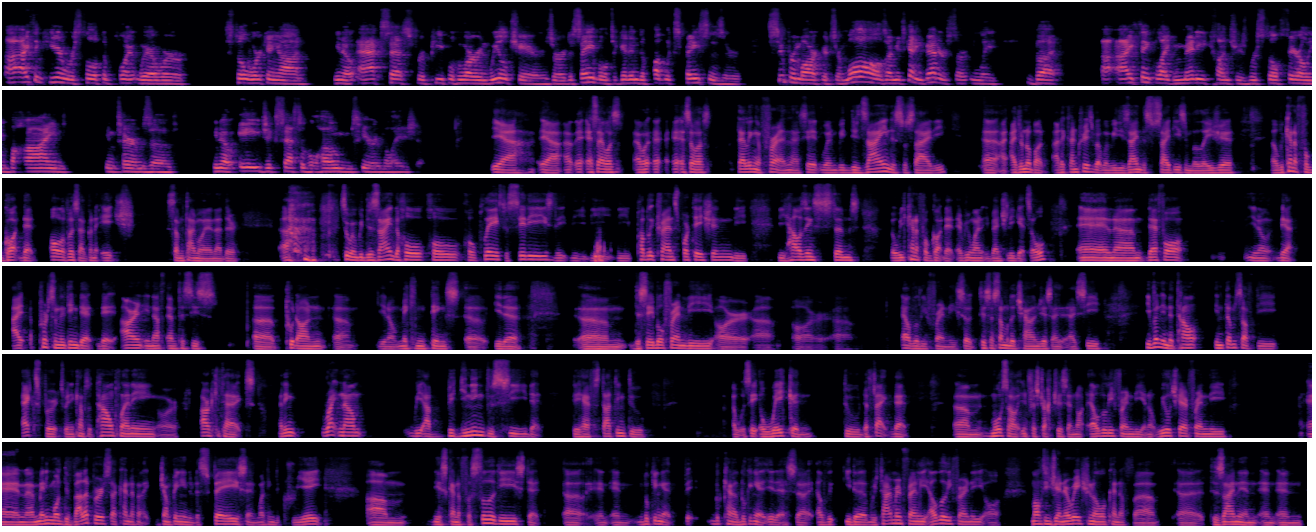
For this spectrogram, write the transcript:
I think here we're still at the point where we're still working on you know access for people who are in wheelchairs or disabled to get into public spaces or supermarkets or malls. I mean, it's getting better certainly, but I think like many countries, we're still fairly behind in terms of you know age accessible homes here in Malaysia. Yeah, yeah. As I was, I as I was telling a friend, I said when we designed the society, uh, I, I don't know about other countries, but when we designed the societies in Malaysia, uh, we kind of forgot that all of us are going to age sometime or another. Uh, so when we designed the whole whole whole place, the cities, the the the, the public transportation, the the housing systems, uh, we kind of forgot that everyone eventually gets old, and um, therefore, you know, there. I personally think that there aren't enough emphasis uh, put on um, you know making things uh, either um, disabled friendly or uh, or uh, elderly friendly. So these are some of the challenges I, I see, even in the town in terms of the experts when it comes to town planning or architects. I think right now we are beginning to see that they have starting to, I would say, awaken to the fact that um, most of our infrastructures are not elderly friendly and not wheelchair friendly and uh, many more developers are kind of like jumping into the space and wanting to create um, these kind of facilities that uh, and and looking at kind of looking at it as uh, either retirement friendly, elderly friendly, or multi generational kind of uh, uh, design and and and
